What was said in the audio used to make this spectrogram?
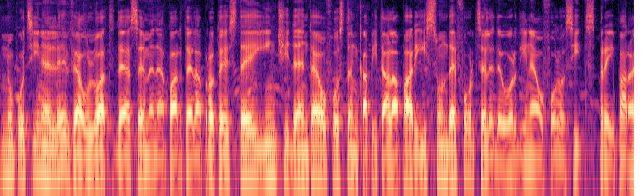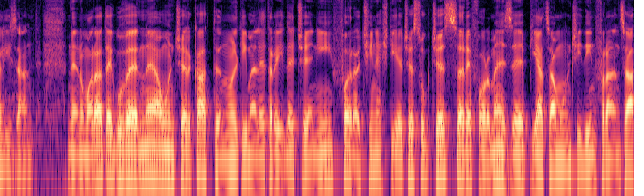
Nu puține elevi au luat de asemenea parte la proteste. Incidente au fost în capitala Paris, unde forțele de ordine au folosit spray paralizant. Nenumărate guverne au încercat în ultimele trei decenii, fără cine știe ce succes, să reformeze piața muncii din Franța.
